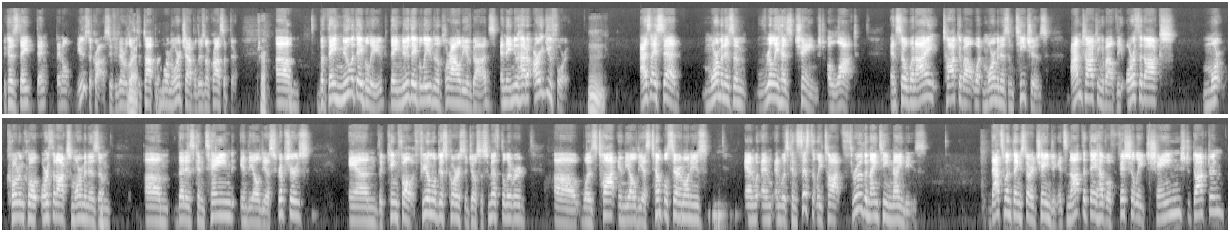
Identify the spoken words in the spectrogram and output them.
Because they they, they don't use the cross. If you've ever looked right. at the top of the Mormon ward chapel, there's no cross up there. Sure. Um, but they knew what they believed. They knew they believed in the plurality of gods, and they knew how to argue for it. Mm. As I said, Mormonism really has changed a lot. And so when I talk about what Mormonism teaches, I'm talking about the Orthodox, more quote unquote Orthodox Mormonism um, that is contained in the LDS scriptures and the King Follett funeral discourse that Joseph Smith delivered uh, was taught in the LDS temple ceremonies and, and, and was consistently taught through the 1990s. That's when things started changing. It's not that they have officially changed doctrine,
